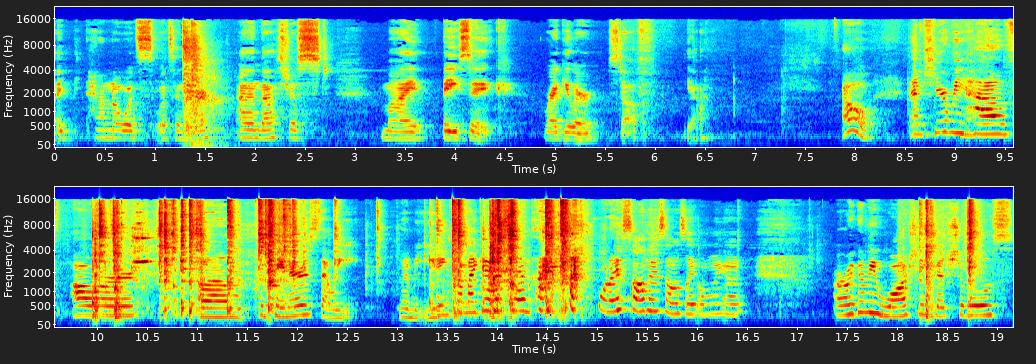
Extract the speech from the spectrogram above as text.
I, I don't know what's what's in there. And that's just my basic regular stuff. Yeah. Oh, and here we have our um, containers that we gonna be eating from, I guess. And when I saw this, I was like, oh my god, are we gonna be washing vegetables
